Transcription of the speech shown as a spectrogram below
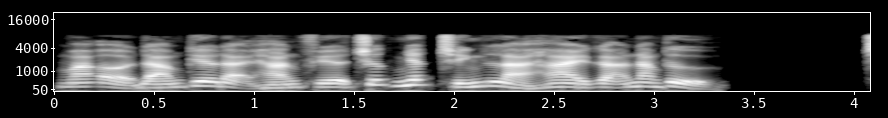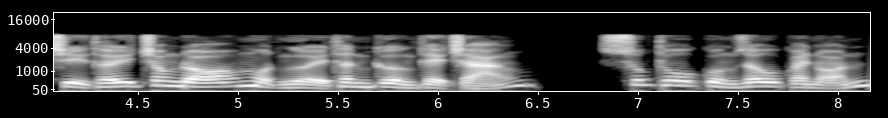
Mà ở đám kia đại hán phía trước nhất chính là hai gã nam tử. Chỉ thấy trong đó một người thân cường thể tráng, xúc thô cùng dâu quay nón,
